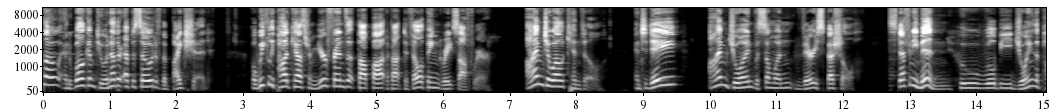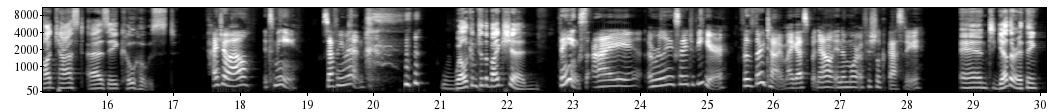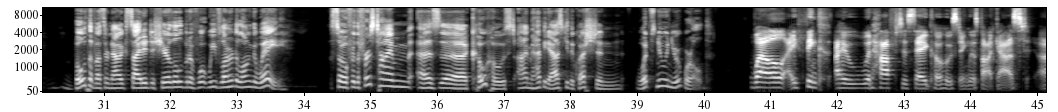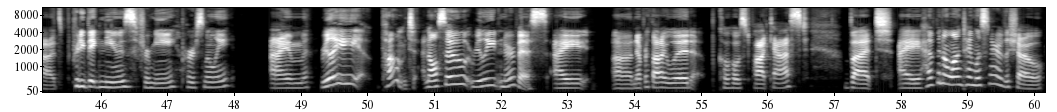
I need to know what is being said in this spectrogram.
Hello, and welcome to another episode of The Bike Shed, a weekly podcast from your friends at Thoughtbot about developing great software. I'm Joel Quenneville, and today I'm joined with someone very special, Stephanie Minn, who will be joining the podcast as a co host. Hi, Joel. It's me, Stephanie Minn. welcome to The Bike Shed. Thanks. I am really excited to be here for the third time, I guess, but now in a more official capacity. And together, I think both of us are now excited to share a little bit of what we've learned along the way. So, for the first time as a co host, I'm happy to ask you the question what's new in your world? Well, I think I would have to say co hosting this podcast. Uh, it's pretty big news for me personally. I'm really pumped and also really nervous. I uh, never thought I would co host podcast but I have been a long time listener of the show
